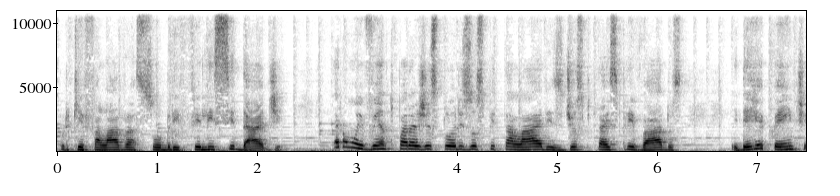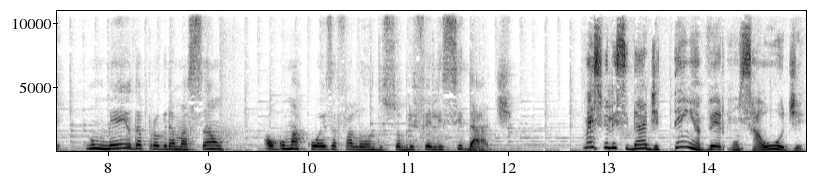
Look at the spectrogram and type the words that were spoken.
porque falava sobre felicidade. Era um evento para gestores hospitalares de hospitais privados e de repente, no meio da programação, alguma coisa falando sobre felicidade. Mas felicidade tem a ver com saúde?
